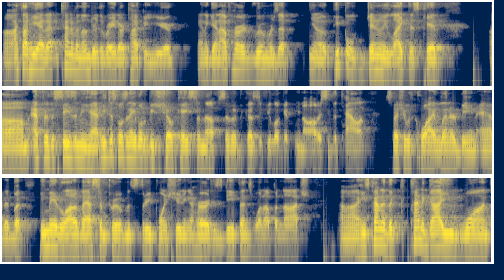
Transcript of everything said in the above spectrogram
Uh, I thought he had a kind of an under the radar type of year. And again, I've heard rumors that you know people genuinely like this kid. Um, after the season he had, he just wasn't able to be showcased enough simply because if you look at you know obviously the talent, especially with Kawhi Leonard being added, but he made a lot of vast improvements. Three point shooting, I heard his defense went up a notch. Uh, he's kind of the kind of guy you want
